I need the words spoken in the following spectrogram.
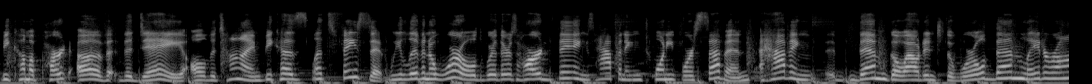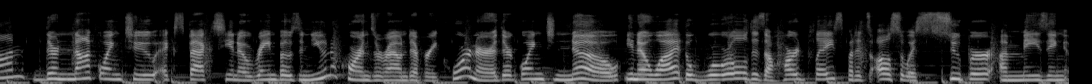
become a part of the day all the time because let's face it, we live in a world where there's hard things happening 24 7. Having them go out into the world then later on, they're not going to expect, you know, rainbows and unicorns around every corner. They're going to know, you know what? The world is a hard place, but it's also a super amazing,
